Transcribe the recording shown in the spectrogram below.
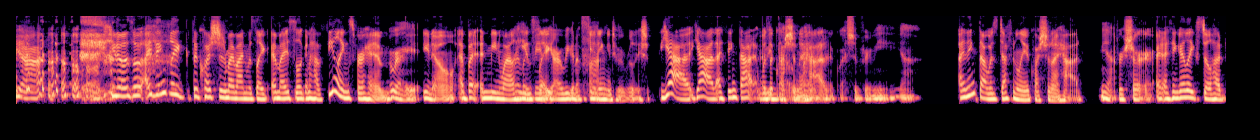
yeah. you know, so I think like the question in my mind was like, am I still gonna have feelings for him? right. you know but and meanwhile Or like he's maybe like are we gonna fuck? getting into a relationship yeah yeah i think that was I mean, a question i might have been had A question for me. Yeah. i think that was definitely a question i had Yeah. for sure I, I think i like still had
